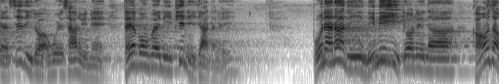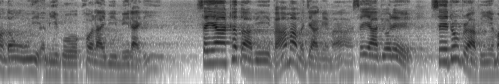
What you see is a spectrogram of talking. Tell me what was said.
ရဲ့စစ်တီတော်အဝယ်စားတွေနဲ့ဘယ်ပုံပဲနေဖြစ်နေကြတယ်လေဘုံနန္ဒသည်မိမိ၏တော်တွင်သာခေါင်းဆောင်သုံးဦး၏အမည်ကိုခေါ်လိုက်ပြီးမေးလိုက်သည် ဆရာထွက်သွားပြီးဘာမှမကြခင်မှာဆရာပြောတဲ့စေတုဒ္ဒရာဘုရင်မ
